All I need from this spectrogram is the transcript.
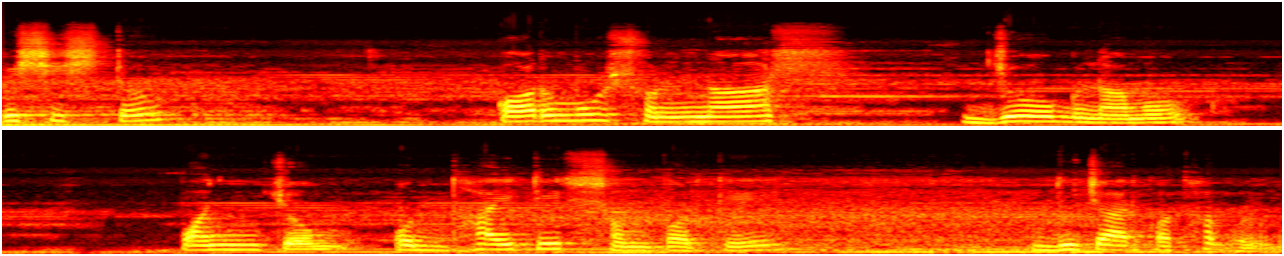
বিশিষ্ট কর্ম সন্ন্যাস যোগ নামক পঞ্চম অধ্যায়টির সম্পর্কে দু চার কথা বলব।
